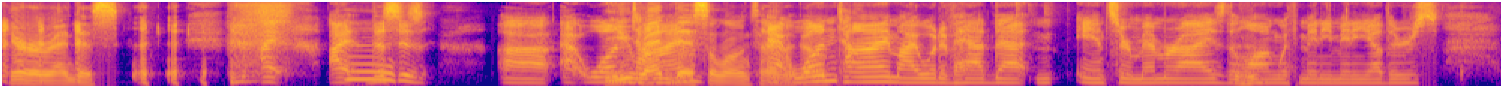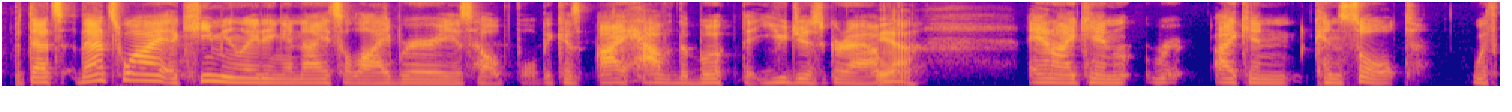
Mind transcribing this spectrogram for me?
You're horrendous. I, I, this is, uh, at one you time. read this a long time At ago. one time, I would have had that answer memorized Mm-hmm. along with many, many others. But that's that's why accumulating a nice library is helpful because I have the book that you just grabbed, yeah. and I can I can consult with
